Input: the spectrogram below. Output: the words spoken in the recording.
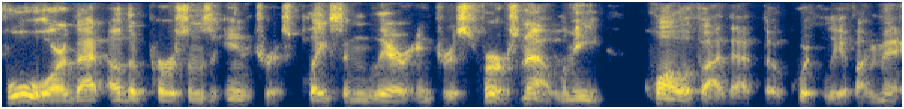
for that other person's interest, placing their interest first. Now, let me qualify that though quickly if I may.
